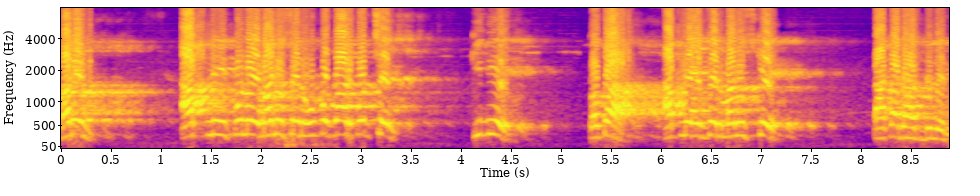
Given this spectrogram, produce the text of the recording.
কারণ আপনি কোনো মানুষের উপকার করছেন কি দিয়ে? তথা আপনি একজন মানুষকে টাকা ধার দিলেন।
